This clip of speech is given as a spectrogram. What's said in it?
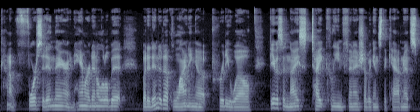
kind of force it in there and hammer it in a little bit but it ended up lining up pretty well. Gave us a nice tight clean finish up against the cabinets.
